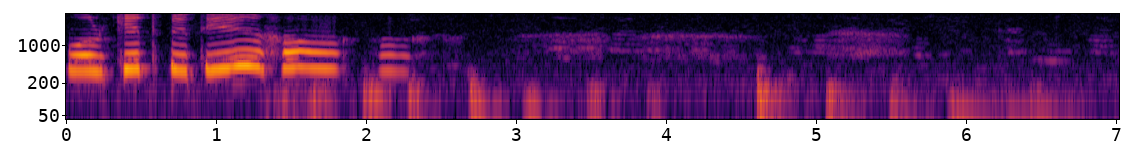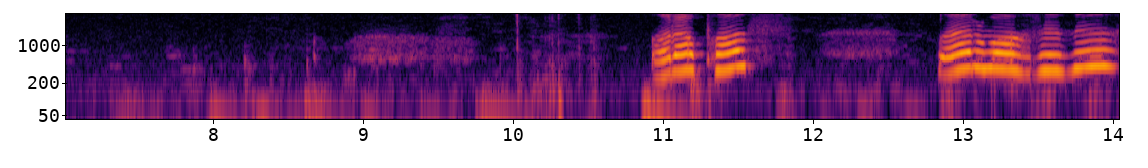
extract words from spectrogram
fark etmedi. Ha, ha. Ara pas. Ver Mahrez'e.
